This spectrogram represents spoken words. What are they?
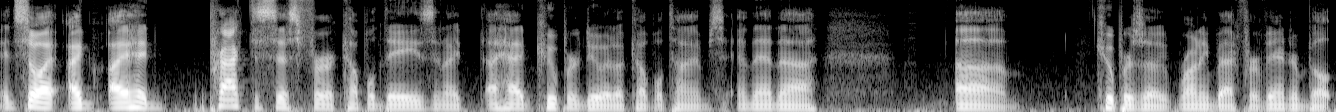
And so I, I I had practiced this for a couple days, and I I had Cooper do it a couple times, and then uh, um, Cooper's a running back for Vanderbilt.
